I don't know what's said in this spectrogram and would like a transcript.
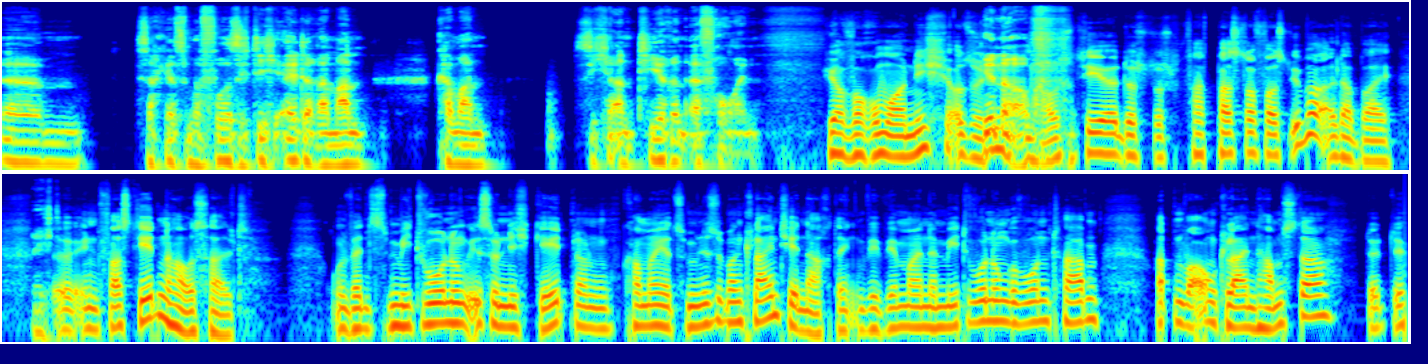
ähm, ich sage jetzt mal vorsichtig, älterer Mann kann man sich an Tieren erfreuen. Ja, warum auch nicht? Also genau. ein Haustier, das, das passt doch fast überall dabei. Richtig. Äh, in fast jedem Haushalt. Und wenn es Mietwohnung ist und nicht geht, dann kann man ja zumindest über ein Kleintier nachdenken. Wie wir mal in einer Mietwohnung gewohnt haben, hatten wir auch einen kleinen Hamster. Der, der,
